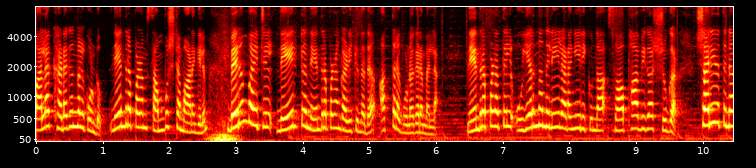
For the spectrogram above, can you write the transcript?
പല ഘടകങ്ങൾ കൊണ്ടും നേന്ത്രപ്പഴം സമ്പുഷ്ടമാണെങ്കിലും വെറും വയറ്റിൽ നേരിട്ട് നേന്ത്രപ്പഴം കഴിക്കുന്നത് അത്ര ഗുണകരമല്ല. നേന്ത്രപ്പഴത്തിൽ ഉയർന്ന നിലയിൽ അടങ്ങിയിരിക്കുന്ന സ്വാഭാവിക ഷുഗർ ശരീരത്തിന്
